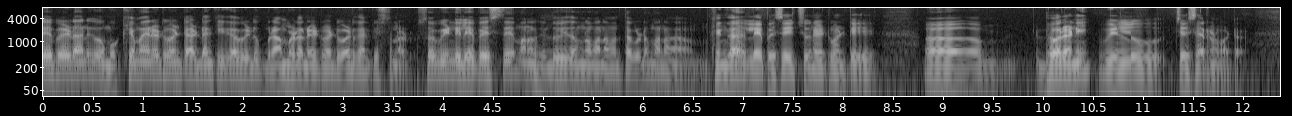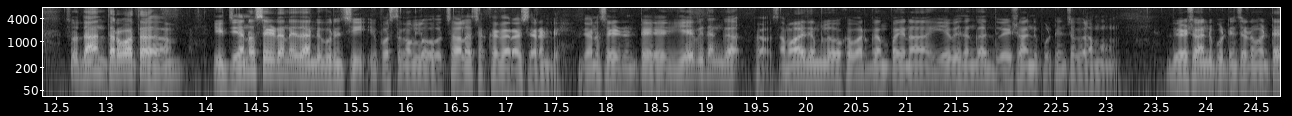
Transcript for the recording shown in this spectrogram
లేపేయడానికి ఒక ముఖ్యమైనటువంటి అడ్డంకిగా వీడు బ్రాహ్మణుడు అనేటువంటి వాడు కనిపిస్తున్నాడు. సో వీడిని లేపేస్తే మనం హిందూయిజంను మనమంతా కూడా మన ముఖ్యంగా లేపేసేయచ్చు అనేటువంటి ధోరణి వీళ్ళు చేశారనమాట సో దాని తర్వాత ఈ జెనోసైడ్ అనే దాని గురించి ఈ పుస్తకంలో చాలా చక్కగా రాశారండి. జెనోసైడ్ అంటే ఏ విధంగా సమాజంలో ఒక వర్గం పైన ఏ విధంగా ద్వేషాన్ని పుట్టించగలము? ద్వేషాన్ని పుట్టించడం అంటే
